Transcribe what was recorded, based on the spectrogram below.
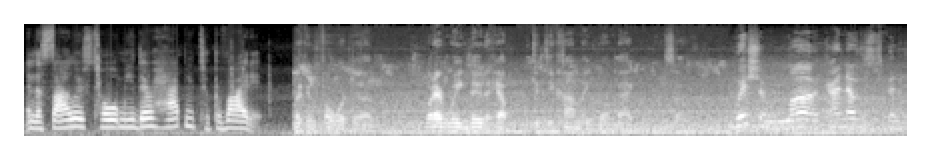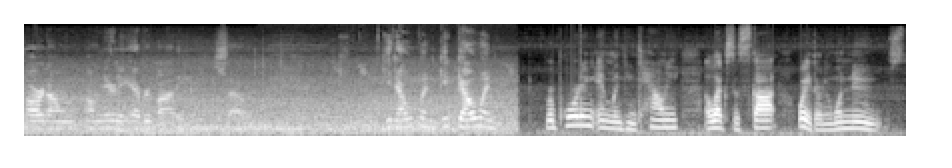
and the Seilers told me they're happy to provide it looking forward to whatever we can do to help get the economy going back. So, wish them luck. I know this has been hard on, on nearly everybody. So, get open, get going. Reporting in Lincoln County, Alexis Scott, WAAY 31 News.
